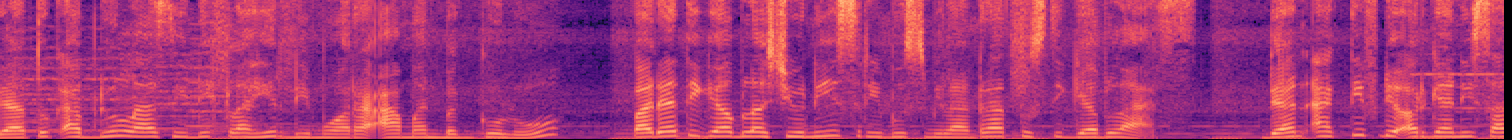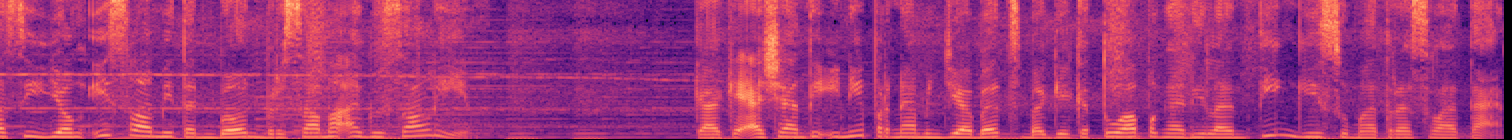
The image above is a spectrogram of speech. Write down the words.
Datuk Abdullah Sidik lahir di Muara Aman, Bengkulu pada 13 Juni 1913 dan aktif di organisasi Young Islamitan Bond bersama Agus Salim. Kakek Ashanti ini pernah menjabat sebagai Ketua Pengadilan Tinggi Sumatera Selatan.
